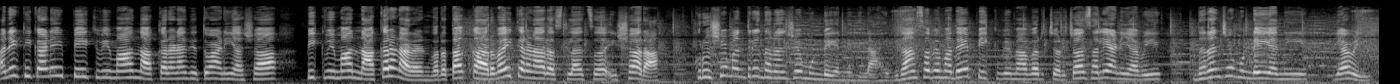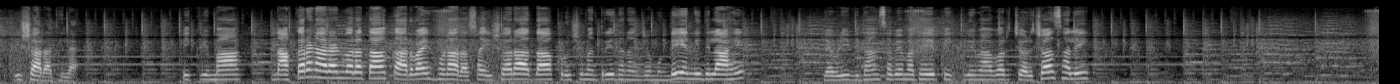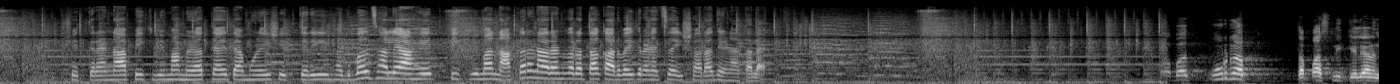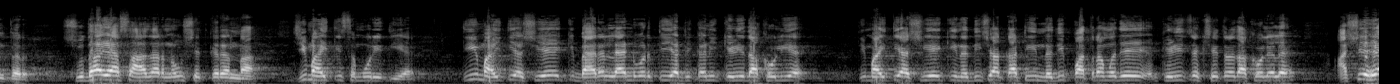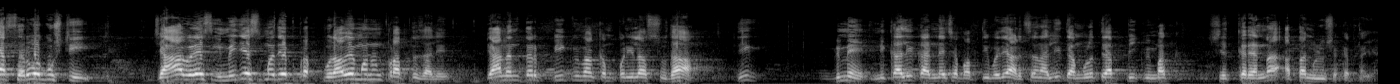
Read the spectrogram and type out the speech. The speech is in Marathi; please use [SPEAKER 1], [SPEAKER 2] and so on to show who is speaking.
[SPEAKER 1] अनेक ठिकाणी पीक विमा नाकारण्यात येतो आणि अशा पीक विमा नाकारणाऱ्यांवर आता कारवाई करणार असल्याचा इशारा कृषी मंत्री धनंजय मुंडे यांनी दिला आहे. विधानसभेमध्ये पीक विम्यावर चर्चा झाली आणि यावेळी धनंजय मुंडे यांनी यावेळी इशारा दिला पीक विमा नाकारणाऱ्यांवर आता कारवाई होणार असा इशारा आता कृषी मंत्री धनंजय मुंडे यांनी दिला आहे. यावेळी विधानसभेमध्ये पीक विम्यावर चर्चा झाली. शेतकऱ्यांना पीक विमा मिळत नाही त्यामुळे शेतकरी हतबल झाले आहेत. पीक विमा नाकारणाऱ्यांवर आता कारवाई करण्याचा इशारा देण्यात आलाय.
[SPEAKER 2] बाबत पूर्ण तपासणी केल्यानंतर सुद्धा या सहा हजार नऊ शेतकऱ्यांना जी माहिती समोर येते आहे ती माहिती अशी आहे की बॅरल लँडवरती या ठिकाणी केळी दाखवली आहे. ती माहिती अशी आहे की नदीच्या काठी नदी पात्रामध्ये केळीचं क्षेत्र दाखवलेलं आहे. असे ह्या सर्व गोष्टी ज्या वेळेस इमेजेसमध्ये प्र- पुरावे म्हणून प्राप्त झाले त्यानंतर पीक विमा कंपनीला सुद्धा ती विमे निकाली काढण्याच्या बाबतीमध्ये अडचण आली त्यामुळे त्या पीक विमा शेतकऱ्यांना आता मिळू शकत नाही.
